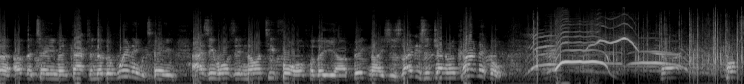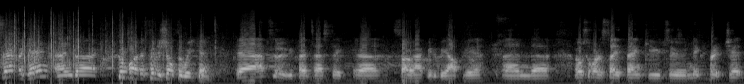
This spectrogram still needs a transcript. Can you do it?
of the team and captain of the winning team, as he was in 94 for the uh, Big Nations. Ladies and gentlemen, Kurt Nicoll. Kurt, top step again, and uh, good way to finish off the weekend. Yeah, absolutely fantastic. Uh, so happy to be up here. And uh, I also want to say thank you to Nick Pritchett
